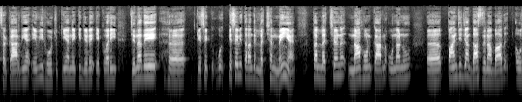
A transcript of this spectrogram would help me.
ਸਰਕਾਰ ਦੀਆਂ ਇਹ ਵੀ ਹੋ ਚੁੱਕੀਆਂ ਨੇ ਕਿ ਜਿਹੜੇ ਇੱਕ ਵਾਰੀ ਜਿਨ੍ਹਾਂ ਦੇ ਕਿਸੇ ਕਿਸੇ ਵੀ ਤਰ੍ਹਾਂ ਦੇ ਲੱਛਣ ਨਹੀਂ ਹੈ ਤਾਂ ਲੱਛਣ ਨਾ ਹੋਣ ਕਾਰਨ ਉਹਨਾਂ ਨੂੰ 5 ਜਾਂ 10 ਦਿਨਾਂ ਬਾਅਦ ਉਹ,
